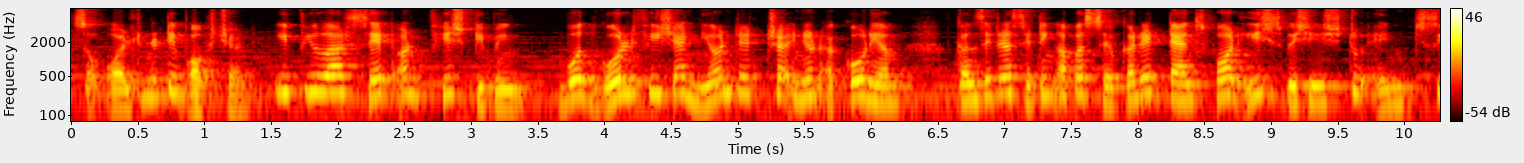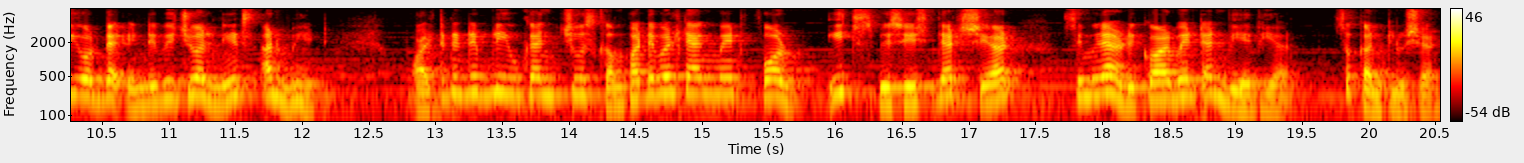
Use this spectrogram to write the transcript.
So alternative option, if you are set on fish keeping, both goldfish and neon tetra in your aquarium, consider setting up a separate tanks for each species to ensure their individual needs are met. Alternatively, you can choose compatible tank mate for each species that share similar requirement and behavior. So conclusion.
